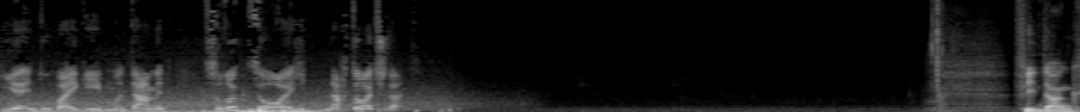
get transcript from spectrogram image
hier in Dubai geben. Und damit zurück zu euch nach Deutschland. Vielen Dank,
